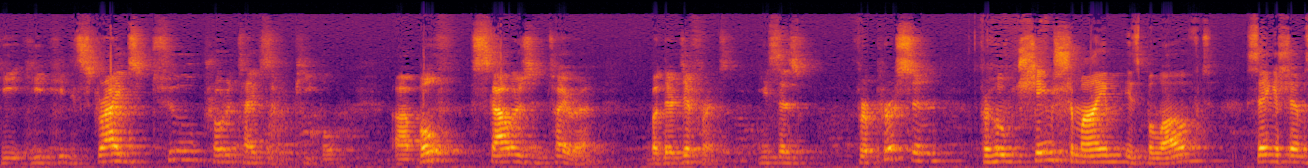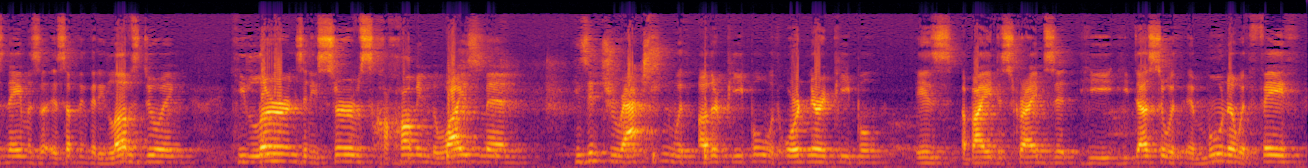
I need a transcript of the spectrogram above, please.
he, he, he describes two prototypes of people, uh, both scholars in Torah, but they're different. He says, for a person for whom Shem Shemaim is beloved, saying Hashem's name is, is something that he loves doing, he learns and he serves Chachamim, the wise men. His interaction with other people, with ordinary people, is, Abaye describes it, he, he does so with emuna, with faith.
